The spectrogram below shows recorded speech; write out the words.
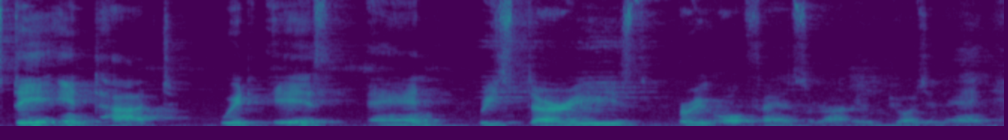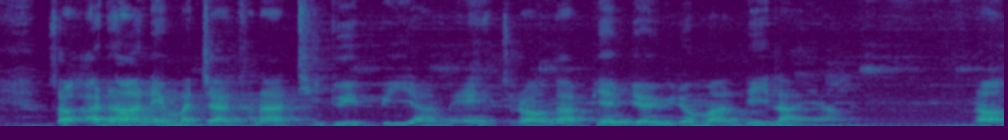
stay in touch with is and restart is very often ဆိုတာလေးပြောချင်တယ်ဆိုတော့အဲ့ဒါနဲ့မကြခဏထိတွေ့ပေးရမယ်ကျွန်တော်ကပြန်ပြန်ပြီးတော့မှလေ့လာရမယ်เนาะ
